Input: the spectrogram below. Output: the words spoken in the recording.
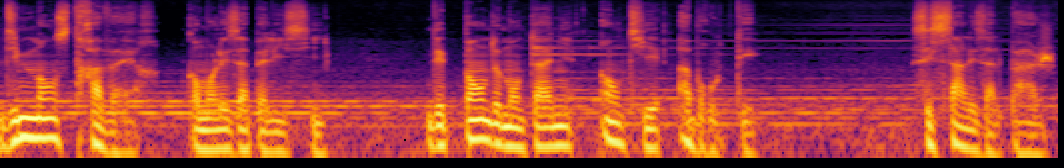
D'immenses travers, comme on les appelle ici. Des pans de montagne entiers abroutés. C'est ça les alpages,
